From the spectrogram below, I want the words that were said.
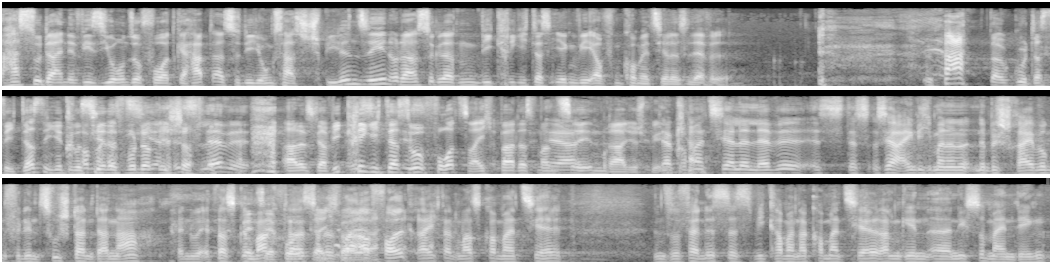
Hast du deine Vision sofort gehabt, als du die Jungs hast spielen sehen, oder hast du gedacht, hm, wie kriege ich das irgendwie auf ein kommerzielles Level? Ha, gut, dass dich das nicht interessiert, das wundert mich schon. Level. Alles klar. Wie kriege ich das so vorzeigbar, dass man es ja, im Radio spielen kann? Der kommerzielle Level ist, das ist ja eigentlich immer eine, eine Beschreibung für den Zustand danach. Wenn du etwas gemacht hast und es war, war erfolgreich, dann war es kommerziell. Insofern ist das, wie kann man da kommerziell rangehen, äh, nicht so mein Ding.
